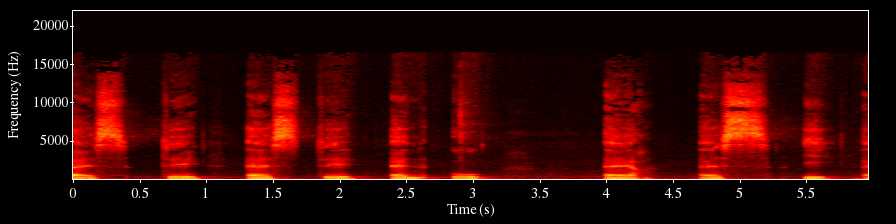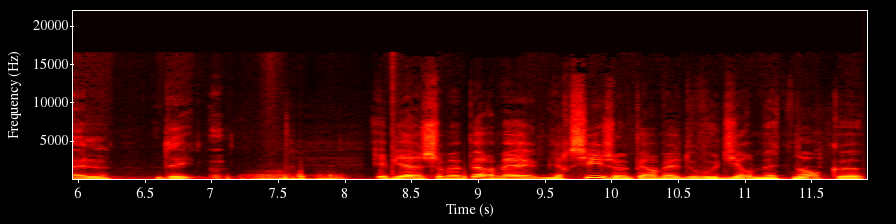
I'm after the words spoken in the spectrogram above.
S, T, S, T, N, O, R, S, I, L, D, E. Eh bien, je me permets, merci, je me permets de vous dire maintenant que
